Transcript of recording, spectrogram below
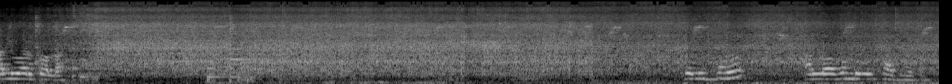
আলু আর কলা। হলুদ গুঁড়ো আর লবণ দেবো স্বাদ মতো।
